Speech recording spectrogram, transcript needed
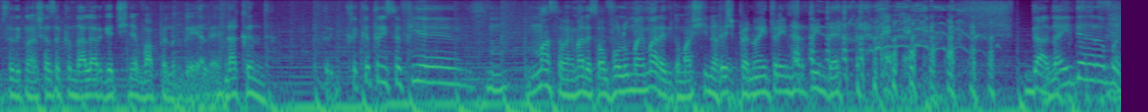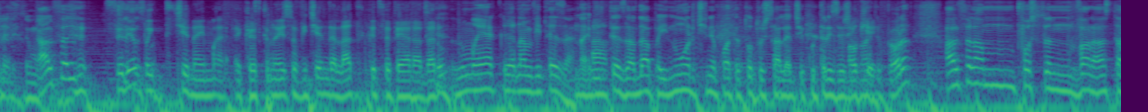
se declanșează când aleargă cineva pe lângă ele. Dar când? Cred că trebuie să fie masă mai mare sau volum mai mare, adică mașină. Deci pe noi trei n-ar prinde. da, dar ideea rămâne. Altfel, serios, păi ce n-ai mai... Crezi că nu e suficient de lat cât să te ia radarul? Nu mă ia că n-am viteza. N-ai ah. viteza, da, păi nu oricine poate totuși să alerge cu 30 okay. km pe oră. Altfel am fost în vara asta,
